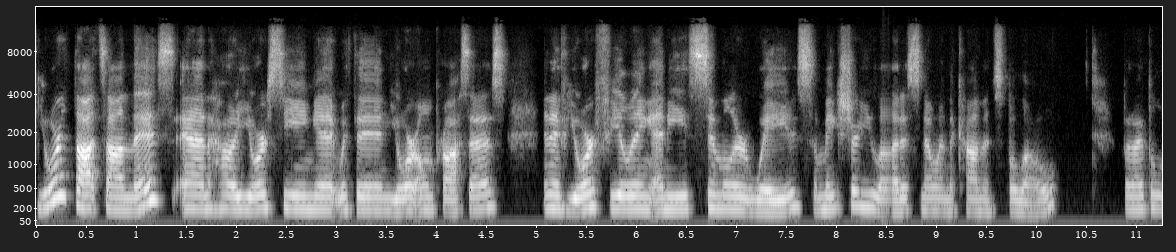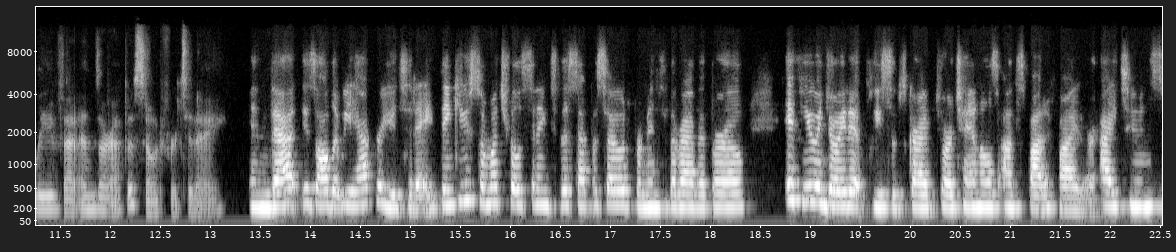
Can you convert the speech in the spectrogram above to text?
your thoughts on this and how you're seeing it within your own process and if you're feeling any similar ways so make sure you let us know in the comments below but I believe that ends our episode for today. And that is all that we have for you today. Thank you so much for listening to this episode from Into the Rabbit Burrow. If you enjoyed it, please subscribe to our channels on Spotify or iTunes.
